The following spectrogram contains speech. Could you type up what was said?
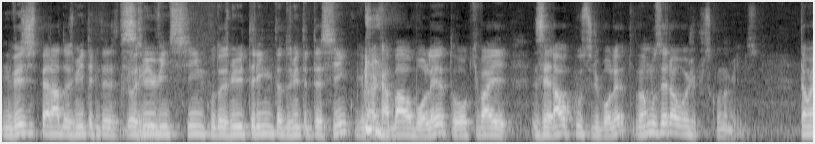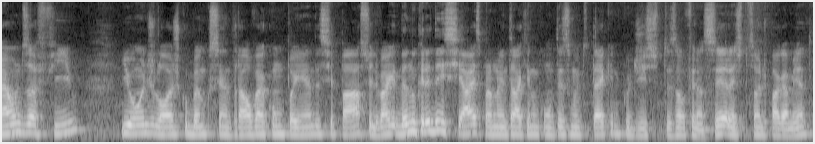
Em vez de esperar 2030, 2025, 2030, 2035, que vai acabar o boleto ou que vai zerar o custo de boleto, vamos zerar hoje para os condomínios. Então é um desafio e onde, lógico, o Banco Central vai acompanhando esse passo, ele vai dando credenciais, para não entrar aqui num contexto muito técnico de instituição financeira, instituição de pagamento,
